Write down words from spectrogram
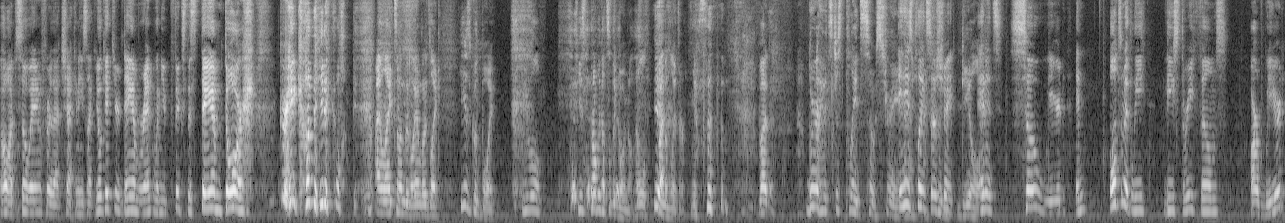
"Oh, I'm still waiting for that check," and he's like, "You'll get your damn rent when you fix this damn door." Great comedic. line. I liked when the landlord's like, "He is a good boy. He will. He's probably got something going on. I will Yeah. find him later." Yes. but We're it's just played so straight. It is I- played I so straight. Deal. and it's so weird and ultimately these three films are weird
